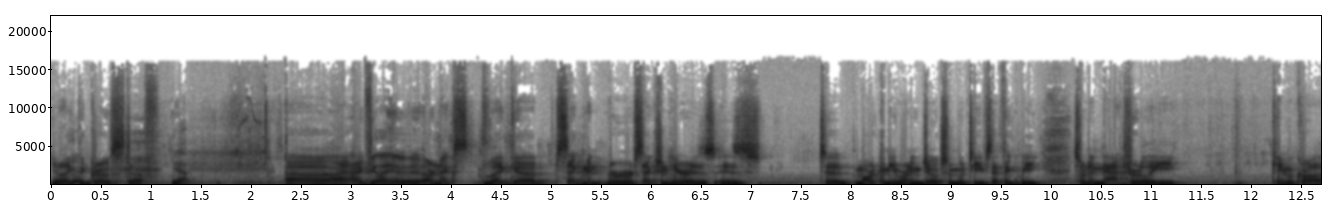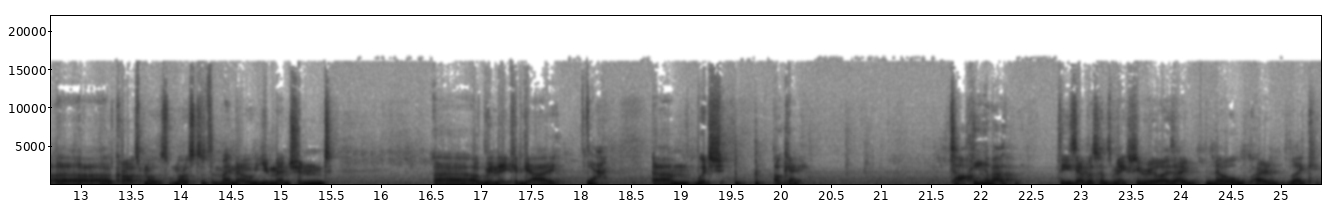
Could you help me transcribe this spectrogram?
you like the gross stuff Yeah. Uh, I, I feel like uh, our next like uh, segment or section here is is to mark any running jokes or motifs. I think we sort of naturally came across uh, uh, across most most of them. I know you mentioned uh, ugly naked guy, Yeah. um, which okay. Talking about these episodes makes me realize I know I like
